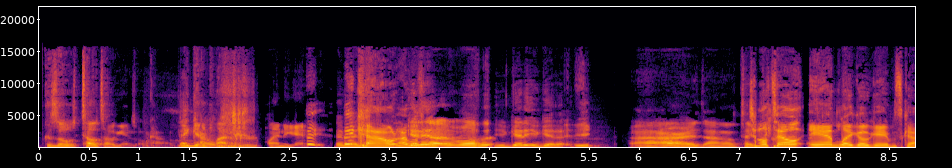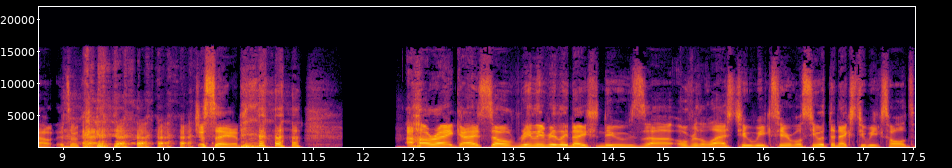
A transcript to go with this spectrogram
Because those Telltale games don't count. They, they get count. a platinum playing the game. They, they count. You, you get it. Uh, well, you get it. You get it. Uh, all right, I'll take Telltale and Lego games count. It's okay. Just saying. All right, guys. So really, really nice news uh, over the last two weeks here. We'll see what the next two weeks holds.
